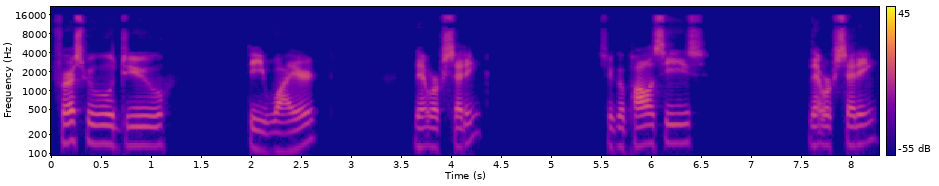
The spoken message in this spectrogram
First we will do the wired network setting. So go policies, network setting,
